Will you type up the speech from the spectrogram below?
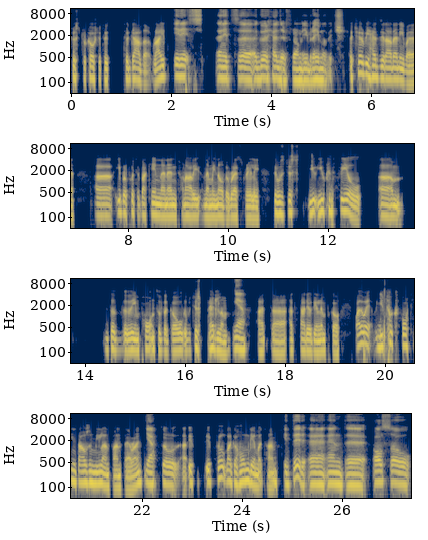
to Strakosha to, to gather, right? It is, and it's uh, a good header from Ibrahimovic. Acerbi heads it out anyway. Uh, Ibra puts it back in, and then Tonali, and then we know the rest. Really, there was just you. You could feel um, the, the the importance of the goal. It was just bedlam Yeah, at uh, at Stadio di Olimpico. By the way, you took fourteen thousand Milan fans there, right? yeah, So uh, it it felt like a home game at times. it did, uh, and uh, also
